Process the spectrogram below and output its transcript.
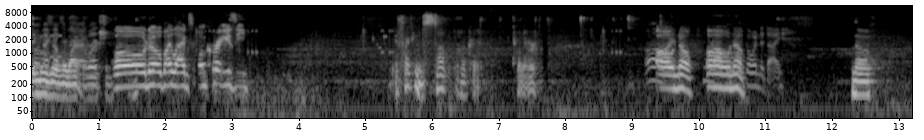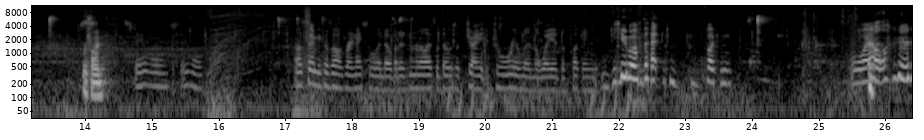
they moved over that direction. Oh no, my lag's going crazy. If I can stop. Okay. Whatever. Oh I'm no. Oh probably no. going to die. No. We're fine. Stay low, stay low. I was saying because I was right next to the window, but I didn't realize that there was a giant drill in the way of the fucking view of that fucking. Well, I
